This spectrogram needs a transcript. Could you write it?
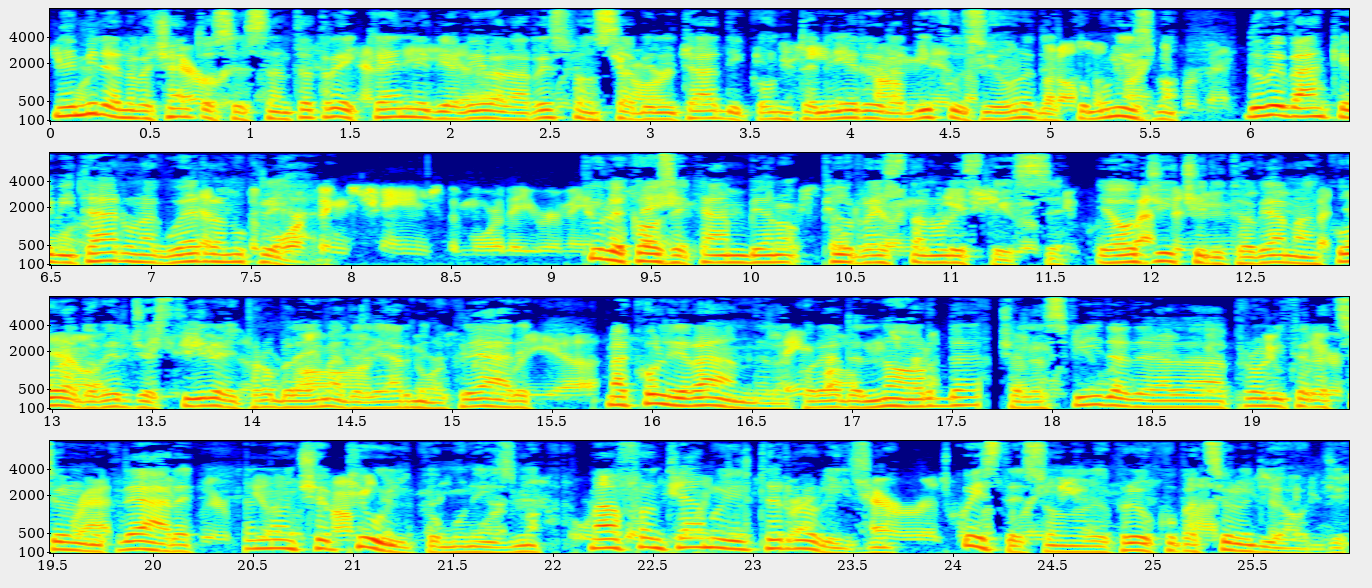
Nel 1963 Kennedy aveva la responsabilità di contenere la diffusione del comunismo. Doveva anche evitare una guerra nucleare. Più le cose cambiano, più restano le stesse. E oggi ci ritroviamo ancora a dover gestire il problema delle armi nucleari, ma con l'Iran e la Corea del Nord c'è la sfida della proliferazione nucleare, non c'è più il comunismo, ma affrontiamo il terrorismo. Queste sono le preoccupazioni di oggi.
